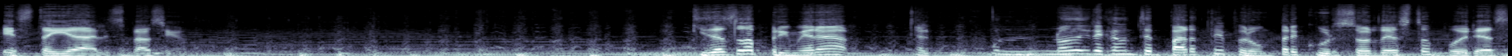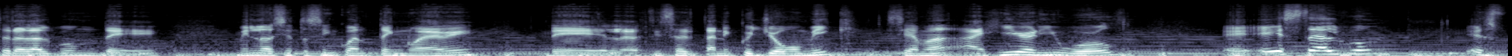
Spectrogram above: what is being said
esta idea del espacio quizás la primera, no directamente parte, pero un precursor de esto podría ser el álbum de 1959 del artista británico Joe Meek, que se llama I Hear a New World. Eh, este álbum es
